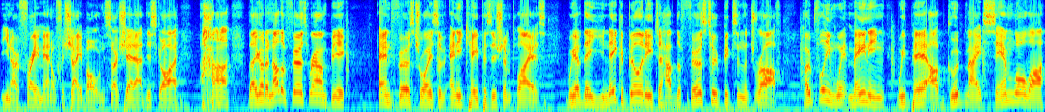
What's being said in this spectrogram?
you know, Fremantle for Shai Bolton. So shout out this guy. Uh, they got another first round pick and first choice of any key position players. We have the unique ability to have the first two picks in the draft. Hopefully, meaning we pair up good mate Sam Lalor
